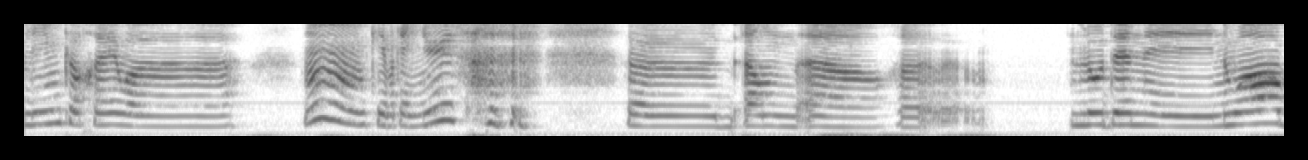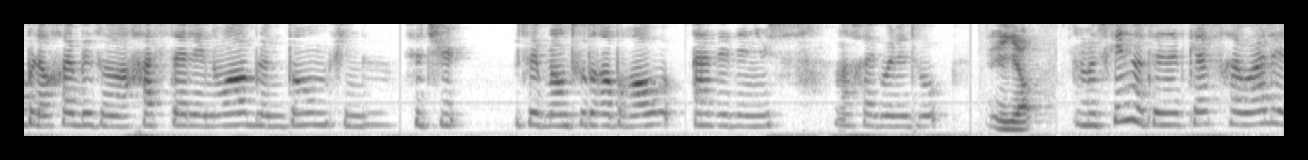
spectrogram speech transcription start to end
link oc'he oa hmm, kevrenus, euh, an ar euh, loden e noable, oc'he bezo ar chastel e noable un tamm, fin, euh, setu, se blant tout dra brau, a dedenus, n'oc'he gwelet vo. Et ya. Meus ket no tenet kalz trawal e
